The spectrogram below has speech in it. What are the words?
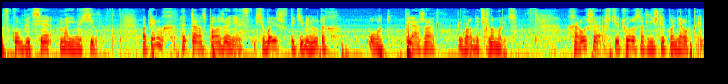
в комплексе Марина Хилл? Во-первых, это расположение всего лишь в пяти минутах от пляжа города Черноморец. Хорошая архитектура с отличной планировкой,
